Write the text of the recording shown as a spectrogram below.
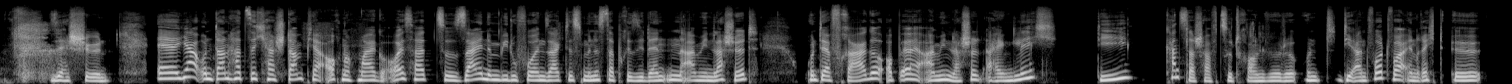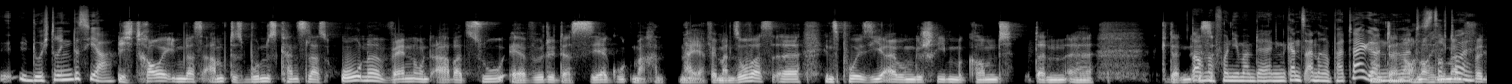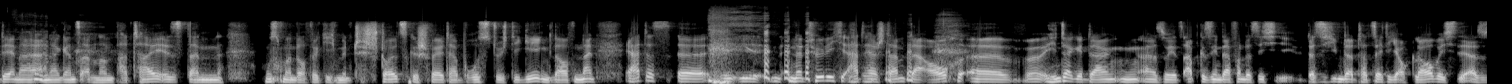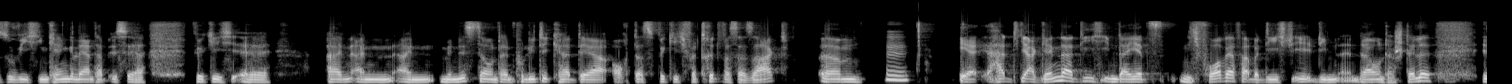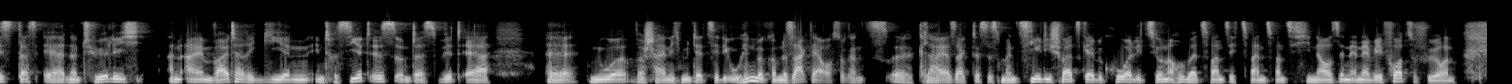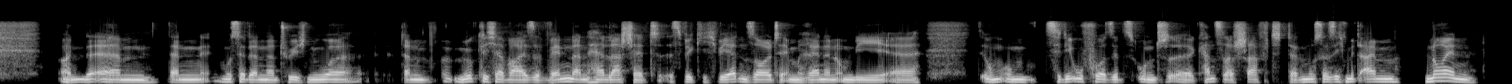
Sehr schön. Äh, ja, und dann hat sich Herr Stamp ja auch nochmal geäußert zu seinem, wie du vorhin sagtest, Ministerpräsidenten Armin Laschet und der Frage, ob er Armin Laschet eigentlich die Kanzlerschaft zutrauen würde. Und die Antwort war ein recht äh, durchdringendes Ja. Ich traue ihm das Amt des Bundeskanzlers ohne Wenn und Aber zu. Er würde das sehr gut machen. Naja, wenn man sowas äh, ins Poesiealbum geschrieben bekommt, dann äh, dann auch noch von jemandem, der eine ganz andere Partei gehört. Und dann auch noch jemand, toll. der in einer, einer, ganz anderen Partei ist, dann muss man doch wirklich mit stolz geschwellter Brust durch die Gegend laufen. Nein, er hat das, äh, natürlich hat Herr Stamp da auch äh, Hintergedanken, also jetzt abgesehen davon, dass ich, dass ich ihm da tatsächlich auch glaube, ich, also so wie ich ihn kennengelernt habe, ist er wirklich äh, ein, ein, ein Minister und ein Politiker, der auch das wirklich vertritt, was er sagt. Ähm, hm er hat die Agenda, die ich ihm da jetzt nicht vorwerfe, aber die ich ihm da unterstelle, ist, dass er natürlich an einem Weiterregieren interessiert ist und das wird er äh, nur wahrscheinlich mit der CDU hinbekommen. Das sagt er auch so ganz äh, klar. Er sagt, es ist mein Ziel, die schwarz-gelbe Koalition auch über 2022 hinaus in NRW fortzuführen. Und ähm, dann muss er dann natürlich nur dann möglicherweise, wenn dann Herr Laschet es wirklich werden sollte im Rennen um die äh, um, um CDU-Vorsitz und äh, Kanzlerschaft, dann muss er sich mit einem neuen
